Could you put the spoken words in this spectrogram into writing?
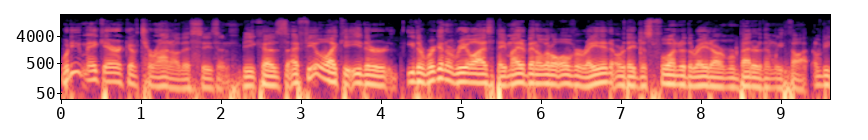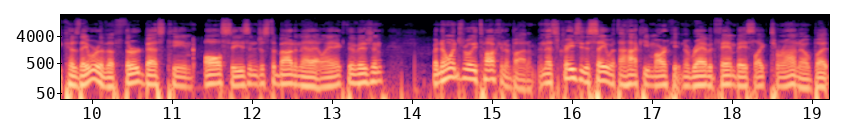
What do you make, Eric, of Toronto this season? Because I feel like either either we're going to realize that they might have been a little overrated, or they just flew under the radar and were better than we thought. Because they were the third best team all season, just about in that Atlantic Division, but no one's really talking about them, and that's crazy to say with a hockey market and a rabid fan base like Toronto. But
